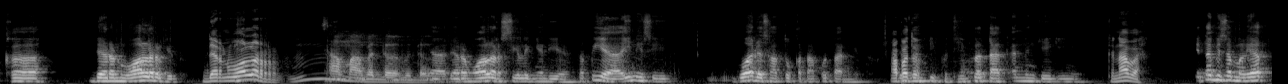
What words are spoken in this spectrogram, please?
ke Darren Waller gitu. Darren Waller. Hmm. Sama betul betul. ya Darren Waller ceilingnya dia tapi ya ini sih gua ada satu ketakutan gitu Apa tuh? Tipe-tipe tight end yang kayak gini Kenapa? kita bisa melihat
